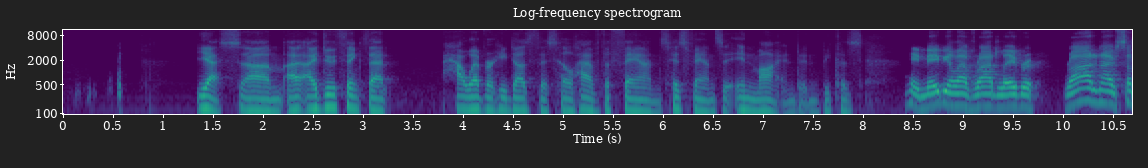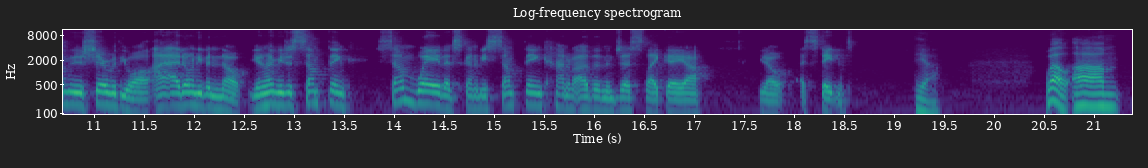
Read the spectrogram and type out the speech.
Yes, um, I, I, do think that however he does this, he'll have the fans, his fans in mind. And because hey, maybe I'll have Rod Laver. Rod and I have something to share with you all. I, I don't even know. You know what I mean? Just something, some way that's going to be something kind of other than just like a, uh, you know, a statement. Yeah. Well, um,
